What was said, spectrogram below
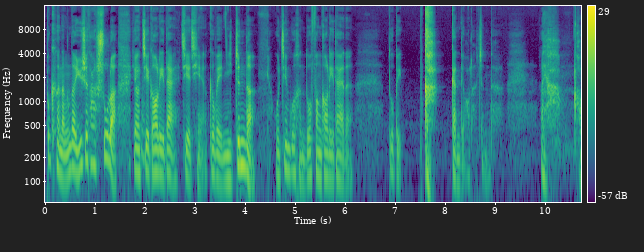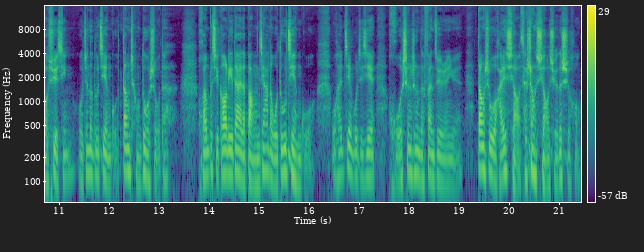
不可能的。于是他输了，要借高利贷借钱。各位，你真的，我见过很多放高利贷的，都被咔干掉了，真的。哎呀，好血腥，我真的都见过，当场剁手的。还不起高利贷的、绑架的，我都见过。我还见过这些活生生的犯罪人员。当时我还小，才上小学的时候，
